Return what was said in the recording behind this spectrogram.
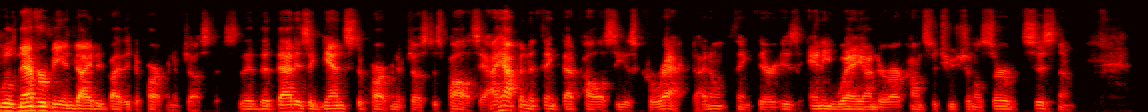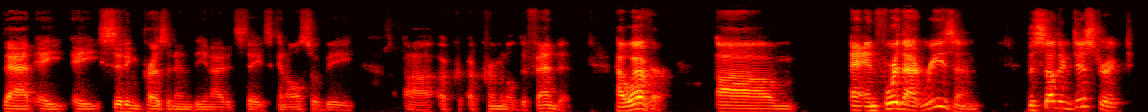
will never be indicted by the Department of Justice. That, that that is against Department of Justice policy. I happen to think that policy is correct. I don't think there is any way under our constitutional system that a, a sitting president of the United States can also be uh, a, a, criminal defendant. However, um, and for that reason, the Southern District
